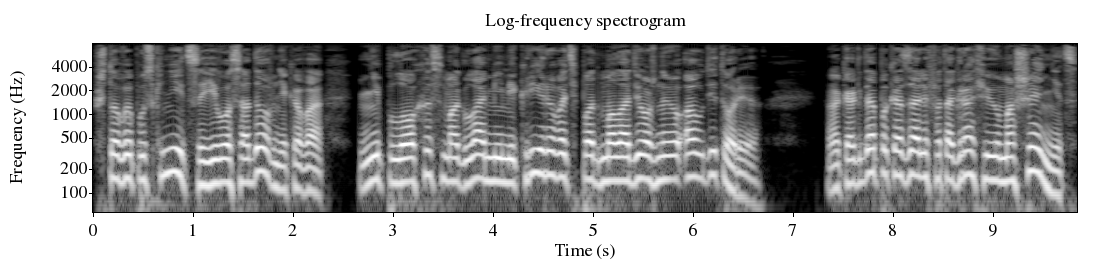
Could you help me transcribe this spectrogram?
что выпускница его Садовникова неплохо смогла мимикрировать под молодежную аудиторию, а когда показали фотографию мошенниц,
